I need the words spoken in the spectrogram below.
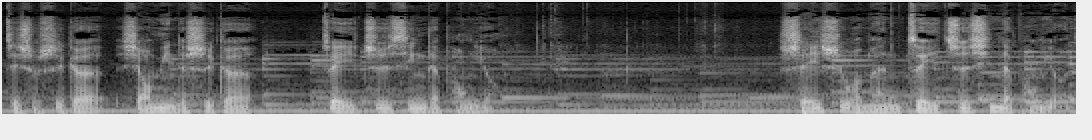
这首诗歌小敏的诗歌《最知心的朋友》。谁是我们最知心的朋友呢？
